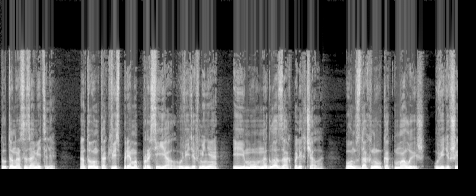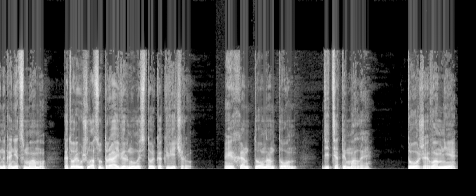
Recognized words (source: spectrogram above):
Тут-то нас и заметили. Антон так весь прямо просиял, увидев меня, и ему на глазах полегчало. Он вздохнул, как малыш, увидевший, наконец, маму, которая ушла с утра и вернулась только к вечеру. «Эх, Антон, Антон, дитя ты малое. Тоже во мне,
